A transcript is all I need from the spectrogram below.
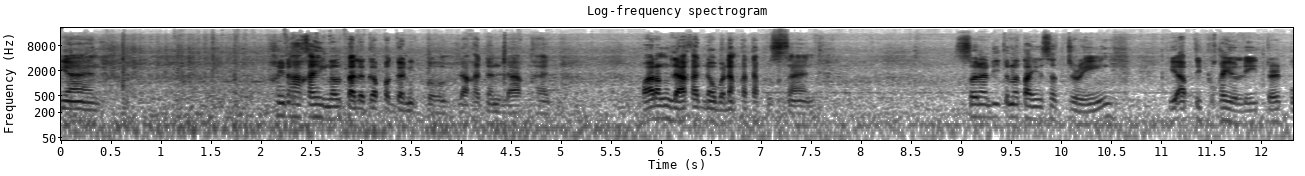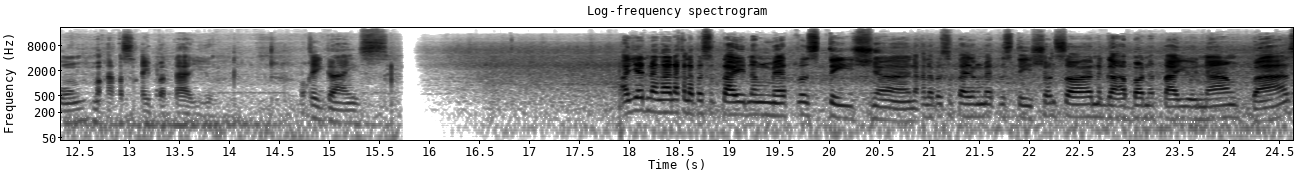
Ayan. Ay, nakakahingal talaga pag ganito. Lakad ng lakad. Parang lakad na walang katapusan. So, nandito na tayo sa train. I-update ko kayo later kung makakasakay pa tayo. Okay, guys. Ayan na nga, nakalabas na tayo ng metro station. Nakalabas na tayo ng metro station. So, nag-aabaw na tayo ng bus.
